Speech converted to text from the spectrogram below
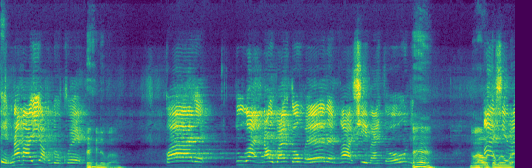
အဲနမကြီးကဘလို့ခွဲအဲလောက်ပါပါတဲ့သူကနောက်ပိုင်းသုံးမယ်တဲ့ငါရှေ့ပိုင်းသုံးတယ်အဲနမကိုတဝက်ဝက်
